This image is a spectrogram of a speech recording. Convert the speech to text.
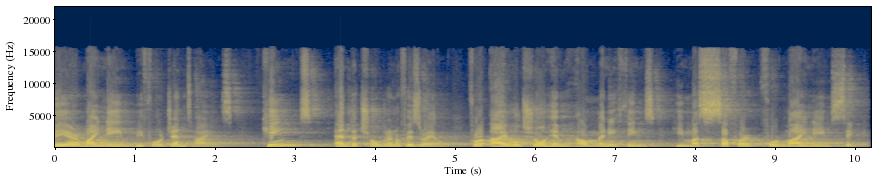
bear my name before Gentiles, kings, and the children of Israel. For I will show him how many things he must suffer for my name's sake.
